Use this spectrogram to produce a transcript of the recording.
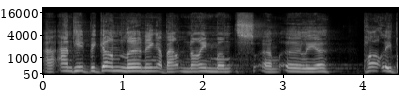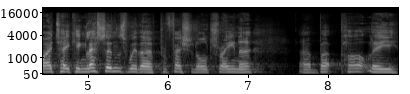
Uh, and he'd begun learning about nine months um, earlier, partly by taking lessons with a professional trainer, uh, but partly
